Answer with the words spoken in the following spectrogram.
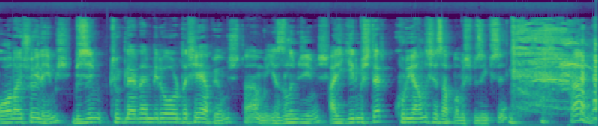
o olay şöyleymiş. Bizim Türklerden biri orada şey yapıyormuş. Tamam mı? Yazılımcıymış. Ay girmişler. Kuru yanlış hesaplamış bizimkisi. tamam mı?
